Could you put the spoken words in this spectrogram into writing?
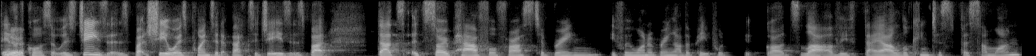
Then, Yeah. of course, it was Jesus, but she always pointed it back to Jesus. But that's it's so powerful for us to bring if we want to bring other people to God's love, if they are looking to for someone,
